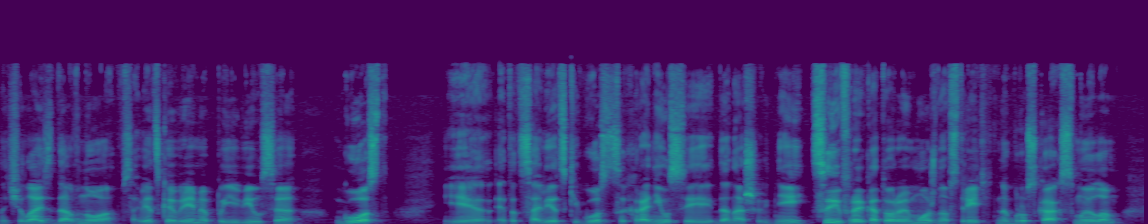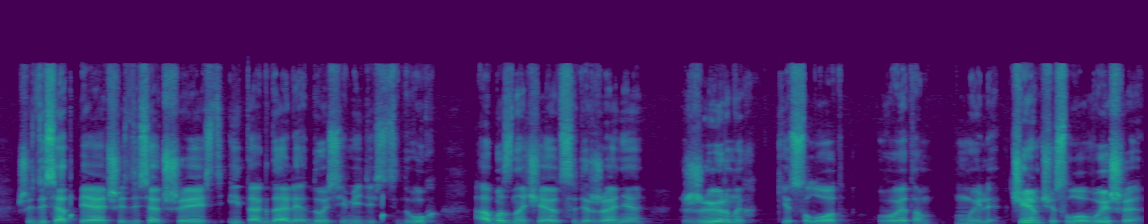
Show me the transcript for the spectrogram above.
началась давно. В советское время появился ГОСТ. И этот советский ГОСТ сохранился и до наших дней. Цифры, которые можно встретить на брусках с мылом, 65, 66 и так далее до 72 обозначают содержание жирных кислот в этом мыле. Чем число выше,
